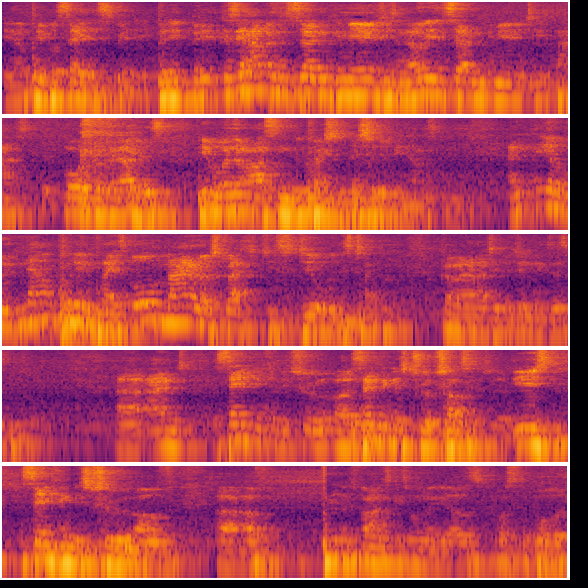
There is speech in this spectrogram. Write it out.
You know, people say this really, but it, because it, happens in certain communities and only in certain communities, perhaps more so than others, people were not asking the questions they should have been asking. And you know, we've now put in place all manner of strategies to deal with this type of criminality that didn't exist before. Uh, and the same thing can be true. Uh, same thing is true of child sexual abuse. The same thing is true of uh, of pretty much violence against women and girls across the board.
